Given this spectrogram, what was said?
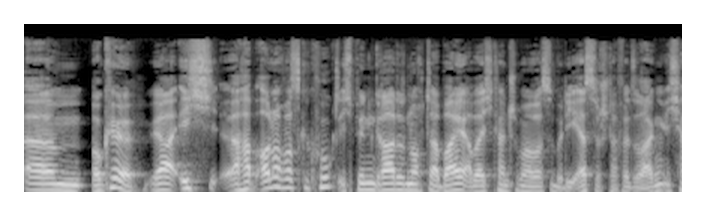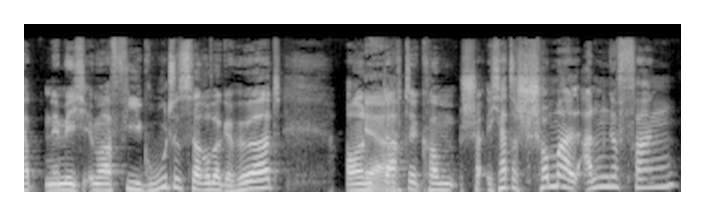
Ähm, okay, ja, ich habe auch noch was geguckt. Ich bin gerade noch dabei, aber ich kann schon mal was über die erste Staffel sagen. Ich habe nämlich immer viel Gutes darüber gehört und Ja. dachte, komm, ich hatte schon mal angefangen.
